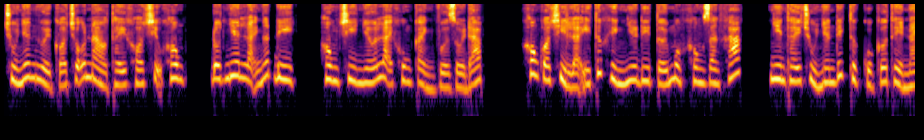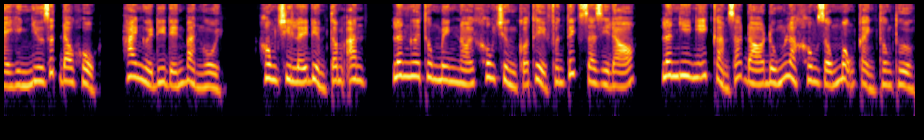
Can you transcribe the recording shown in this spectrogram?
chủ nhân người có chỗ nào thấy khó chịu không? Đột nhiên lại ngất đi, hồng chi nhớ lại khung cảnh vừa rồi đáp, không có chỉ là ý thức hình như đi tới một không gian khác, nhìn thấy chủ nhân đích thực của cơ thể này hình như rất đau khổ, hai người đi đến bàn ngồi. Hồng chi lấy điểm tâm ăn, lân ngươi thông minh nói không chừng có thể phân tích ra gì đó, lân nhi nghĩ cảm giác đó đúng là không giống mộng cảnh thông thường.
